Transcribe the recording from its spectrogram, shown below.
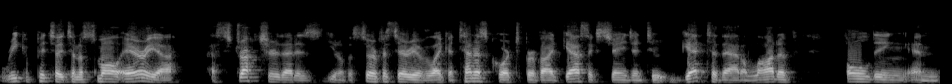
recapitulates in a small area a structure that is, you know, the surface area of like a tennis court to provide gas exchange. And to get to that, a lot of folding and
